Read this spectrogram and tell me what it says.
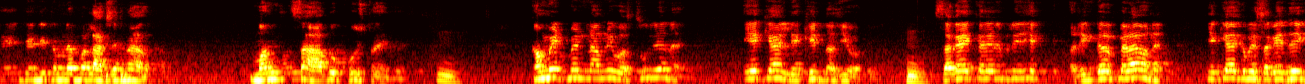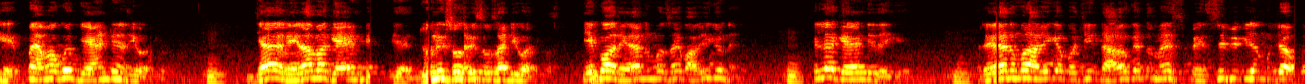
કે જેથી તમને પણ લાગશે કે ના મન સારું ખુશ થાય છે હમ. કમિટમેન્ટ નામની વસ્તુ છે ને એ ક્યાંય લેખિત નથી હોતી. સગાઈ કરીને પેલી એક રિંગર પહેરાયો ને એ ક્યાંય કે ભાઈ સગાઈ થઈ ગઈ. પણ એમાં કોઈ ગેરંટી નથી હોતી. જ્યાં રેરામાં ગેરંટી છે જૂની સોસાયટી હોય એક વાર રેરા નંબર સાહેબ આવી ગયો ને એટલે ગેરંટી થઈ ગઈ. રેરા નંબર આવી ગયા પછી ધારો કે તમે સ્પેસિફિકેશન મુજબ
